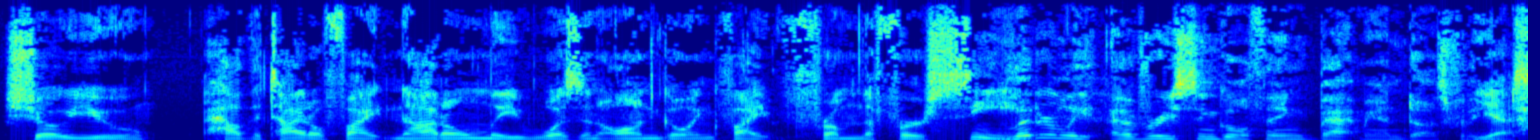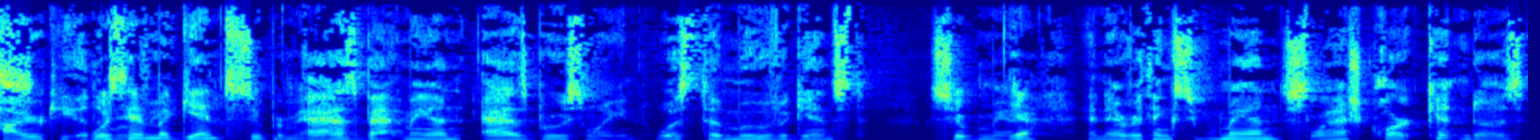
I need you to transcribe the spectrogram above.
show you how the title fight not only was an ongoing fight from the first scene, literally every single thing Batman does for the yes, entirety of the movie was movie, him against Superman. as Batman, as Bruce Wayne, was to move against Superman. Yeah. And everything Superman slash Clark Kent does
